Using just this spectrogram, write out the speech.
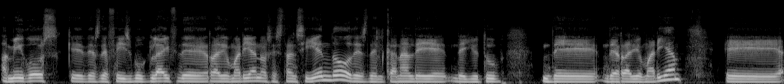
amigos que desde Facebook Live de Radio María nos están siguiendo o desde el canal de, YouTube de, Radio María. Eh,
